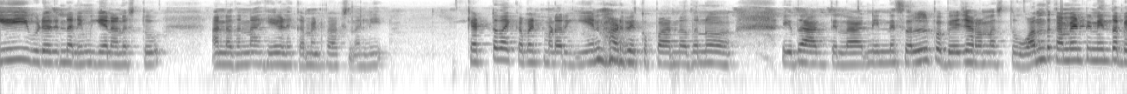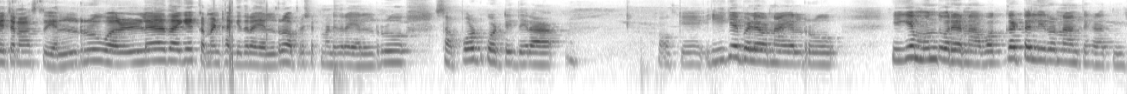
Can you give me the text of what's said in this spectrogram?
ಈ ವಿಡಿಯೋದಿಂದ ನಿಮ್ಗೇನು ಅನ್ನಿಸ್ತು ಅನ್ನೋದನ್ನು ಹೇಳಿ ಕಮೆಂಟ್ ಬಾಕ್ಸ್ನಲ್ಲಿ ಕೆಟ್ಟದಾಗಿ ಕಮೆಂಟ್ ಮಾಡೋರಿಗೆ ಏನು ಮಾಡಬೇಕಪ್ಪ ಅನ್ನೋದನ್ನು ಇದು ಆಗ್ತಿಲ್ಲ ನಿನ್ನೆ ಸ್ವಲ್ಪ ಬೇಜಾರು ಅನ್ನಿಸ್ತು. ಒಂದು ಕಮೆಂಟಿನಿಂದ ಬೇಜಾರು ಅನ್ನಿಸ್ತು. ಎಲ್ಲರೂ ಒಳ್ಳೆಯದಾಗೆ ಕಮೆಂಟ್ ಹಾಕಿದ್ದೀರಾ ಎಲ್ಲರೂ ಅಪ್ರಿಷಿಯೇಟ್ ಮಾಡಿದ್ದೀರಾ ಎಲ್ಲರೂ ಸಪೋರ್ಟ್ ಕೊಟ್ಟಿದ್ದೀರಾ? ಓಕೆ, ಹೀಗೆ ಬೆಳೆಯೋಣ ಎಲ್ಲರೂ ಹೀಗೆ ಮುಂದುವರೆಯೋಣ, ಒಗ್ಗಟ್ಟಲ್ಲಿರೋಣ ಅಂತ ಹೇಳ್ತೀನಿ.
